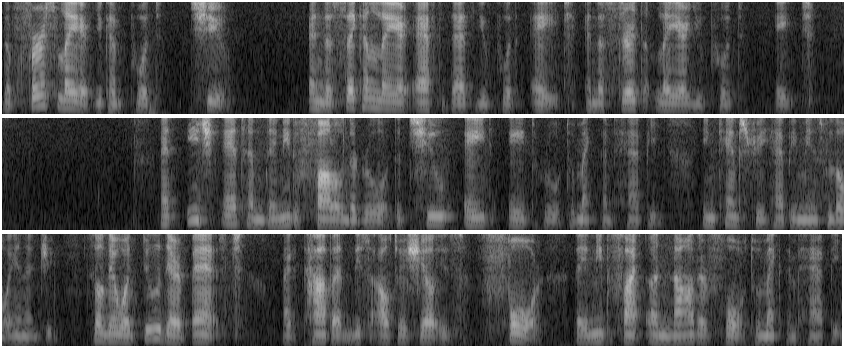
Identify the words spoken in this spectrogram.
The first layer you can put 2. And the second layer after that you put 8. And the third layer you put 8. And each atom they need to follow the rule, the 288 rule to make them happy. In chemistry, happy means low energy. So they will do their best like carbon, this outer shell is 4. They need to find another 4 to make them happy.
